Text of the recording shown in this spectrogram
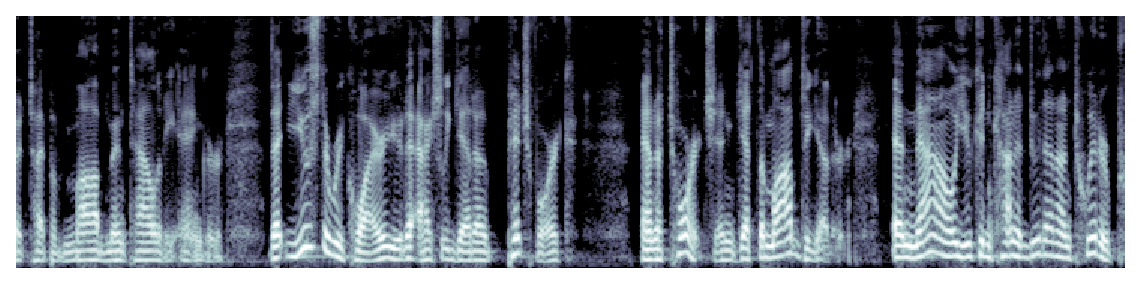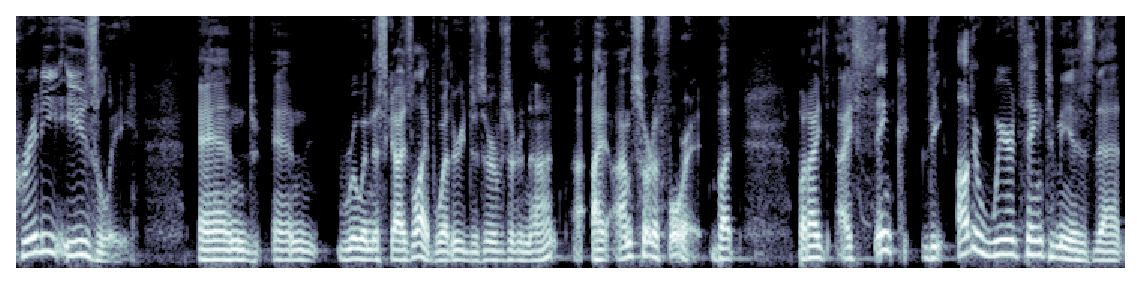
a type of mob mentality anger that used to require you to actually get a pitchfork and a torch and get the mob together. And now you can kind of do that on Twitter pretty easily and and ruin this guy's life, whether he deserves it or not. I, I'm sort of for it. But but I, I think the other weird thing to me is that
